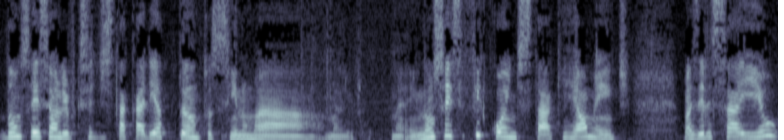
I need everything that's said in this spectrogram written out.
não sei se é um livro que se destacaria tanto assim numa, numa livro, né? Não sei se ficou em destaque realmente, mas ele saiu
